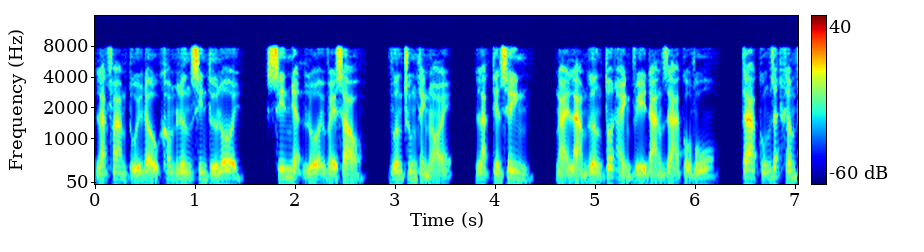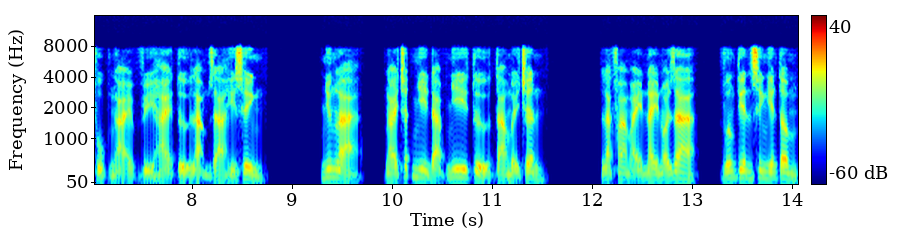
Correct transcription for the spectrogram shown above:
Lạc phàm túi đầu không lưng xin thứ lỗi, xin nhận lỗi về sau, vương trung thành nói, lạc tiên sinh, ngài làm gương tốt hành vi đáng giá cổ vũ, ta cũng rất khâm phục ngài vì hài tử làm ra hy sinh. Nhưng là, ngài chất nhi đạp nhi tử ta mấy chân. Lạc phàm ấy này nói ra, vương tiên sinh yên tâm,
